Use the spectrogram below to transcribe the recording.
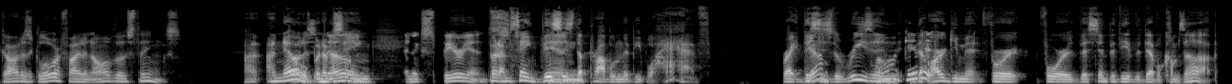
God is glorified in all of those things. I, I know, but I'm saying, and experience. but I'm saying this is the problem that people have, right? This Yeah. is the reason Oh, the it. argument for for the sympathy of the devil comes up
